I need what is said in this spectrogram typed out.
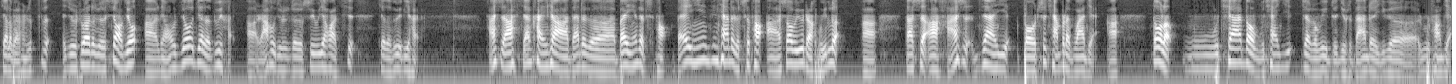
跌了百分之四。也就是说，这个橡胶啊，两个胶跌的最狠啊。然后就是这个石油液化气跌的最厉害。还是啊，先看一下咱这个白银的持仓，白银今天这个持仓啊，稍微有点回落啊。但是啊，还是建议保持前边的观点啊。到了五千到五千一这个位置，就是咱这一个入场点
